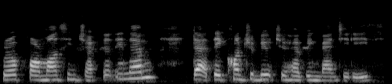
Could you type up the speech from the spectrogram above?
growth hormones injected in them that they contribute to having man titties.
